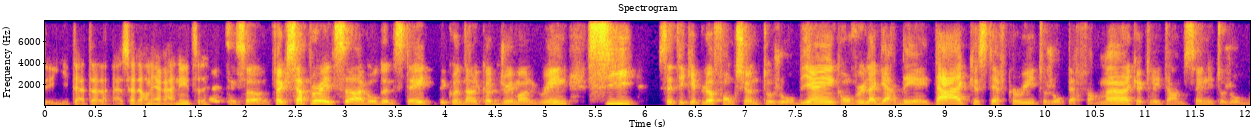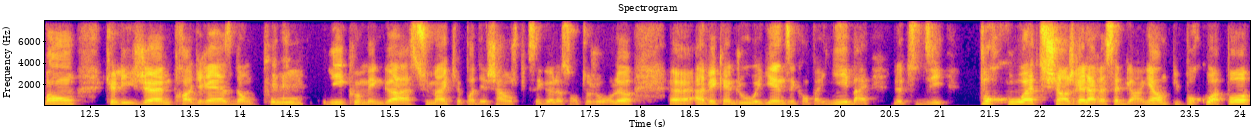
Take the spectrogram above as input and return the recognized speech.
il était à, sa dernière année. C'est ça. Fait que ça peut être ça à Golden State. Écoute, dans le cas de Draymond Green, si cette équipe-là fonctionne toujours bien, qu'on veut la garder intacte, que Steph Curry est toujours performant, que Clay Thompson est toujours bon, que les jeunes progressent, donc Poole, Lee, Kuminga, assumant qu'il n'y a pas d'échange, puis que ces gars-là sont toujours là euh, avec Andrew Wiggins et compagnie, ben, là, tu te dis, pourquoi tu changerais la recette gagnante, puis pourquoi pas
